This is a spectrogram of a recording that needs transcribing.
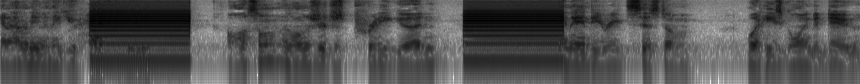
and I don't even think you have to be awesome as long as you're just pretty good. And Andy Reid's system, what he's going to do,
